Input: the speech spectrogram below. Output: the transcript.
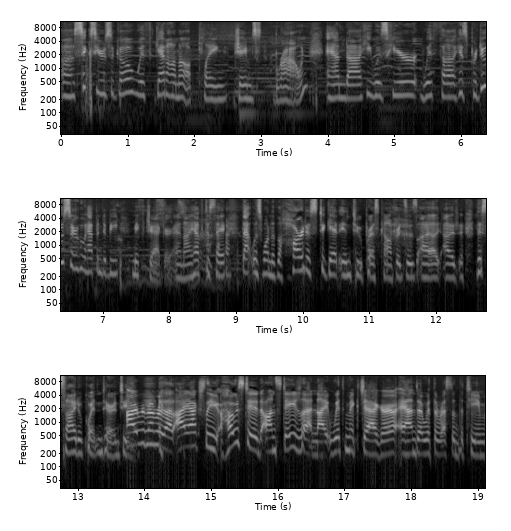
uh, six years ago with Get On Up playing James Brown, and uh, he was here with uh, his producer who happened to be Mick Jagger. And I have to say, that was one of the hardest to get into press conferences this side of Quentin Tarantino. I remember that. I actually hosted on stage that night night with Mick Jagger and uh, with the rest of the team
